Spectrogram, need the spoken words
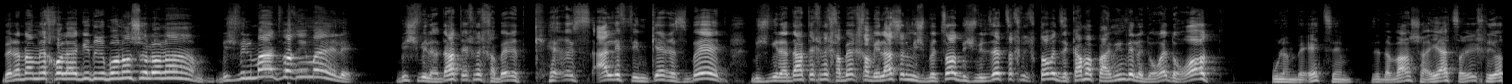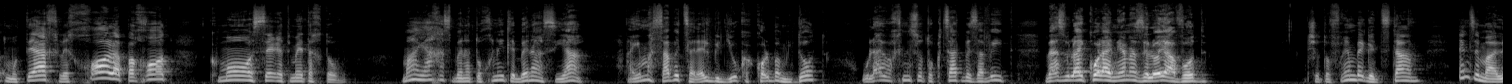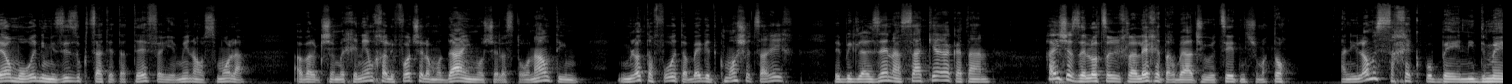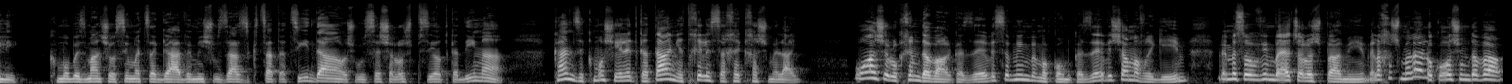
בן אדם יכול להגיד ריבונו של עולם, בשביל מה הדברים האלה? בשביל לדעת איך לחבר את קרס א' עם קרס ב', בשביל לדעת איך לחבר חבילה של משבצות, בשביל זה צריך לכתוב את זה כמה פעמים ולדורי דורות? אולם בעצם, זה דבר שהיה צריך להיות מותח לכל הפחות כמו סרט מתח טוב. מה היחס בין התוכנית לבין העשייה? האם עשה בצלאל בדיוק הכל במידות? אולי הוא הכניס אותו קצת בזווית, ואז אולי כל העניין הזה לא יעבוד? כשתופרים בגד סתם, אין זה מעלה או מוריד אם הזיזו קצת את התפר ימינה או שמאלה, אבל כשמכינים חליפות של המודיים או של אסטרונאוטים, אם לא תפרו את הבגד כמו שצריך, ובגלל זה נעשה קרע קטן, האיש הזה לא צריך ללכת הרבה עד שהוא יוציא את נשמתו. אני לא משחק פה בנדמה לי, כמו בזמן שעושים הצגה ומישהו זז קצת הצידה, או שהוא עושה שלוש פסיעות קדימה. כאן זה כמו שילד קטן יתחיל לשחק חשמלאי. הוא ראה שלוקחים דבר כזה, ושמים במקום כזה, ושם מבריגים, ומסובבים ביד שלוש פעמים, ולחשמלאי לא קורה שום דבר.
